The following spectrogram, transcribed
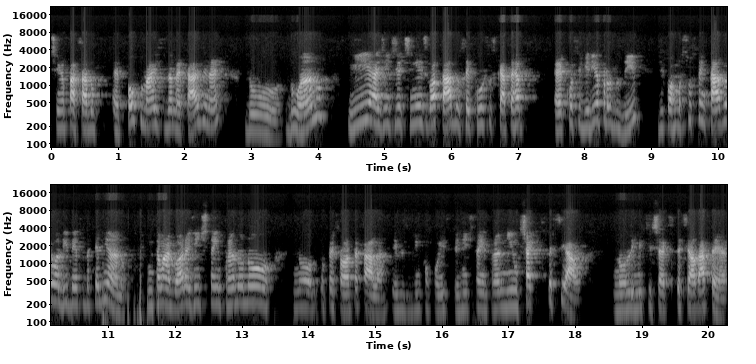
tinha passado é, pouco mais da metade né, do, do ano e a gente já tinha esgotado os recursos que a Terra é, conseguiria produzir de forma sustentável ali dentro daquele ano. Então, agora a gente está entrando no, no. O pessoal até fala, eles brincam com isso, que a gente está entrando em um cheque especial, no limite de cheque especial da Terra.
